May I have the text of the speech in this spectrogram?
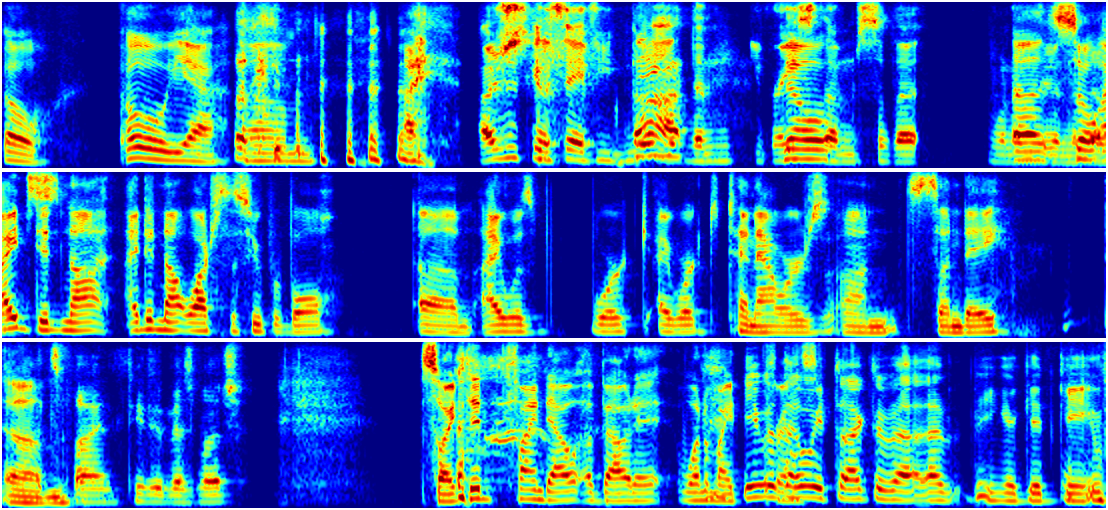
Oh. Oh yeah. Um I I was just gonna say if you not, then erase No. them so that when I'm Uh, doing the so I did not. I did not watch the Super Bowl. Um, I was work. I worked ten hours on Sunday. Um, That's fine. He didn't miss much. so I did find out about it. One of my Even friends, though we talked about that being a good game,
